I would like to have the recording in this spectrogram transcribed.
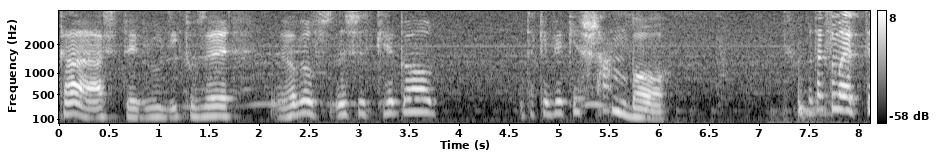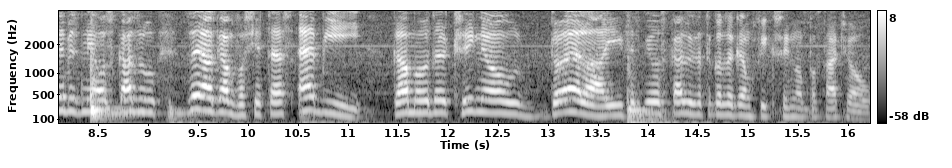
karać tych ludzi, którzy robią ze wszystkiego takie wielkie szambo. To tak samo jak ty byś mnie oskarżył, że ja gram właśnie teraz Abby, gram morderczynią Joela i chcesz mnie oskarżyć za tego, że gram fikcyjną postacią.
